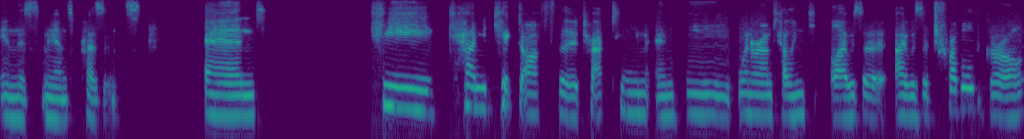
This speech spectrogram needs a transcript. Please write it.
in this man's presence. And he had me kicked off the track team and he went around telling people I was a I was a troubled girl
